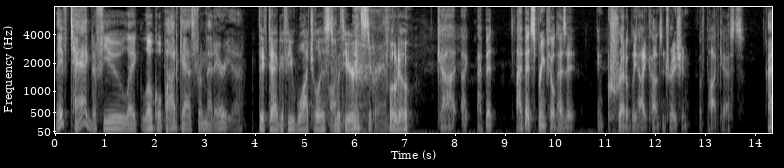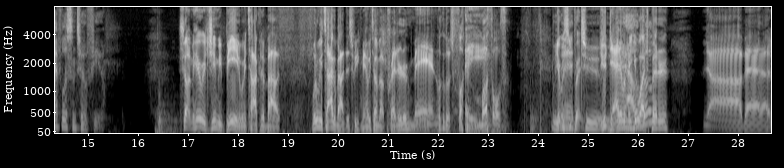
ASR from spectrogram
they've tagged a few like local podcasts from that area They've tagged a few watch lists on with your Instagram. photo. God, I, I bet I bet Springfield has a incredibly high concentration of podcasts. I've listened to a few. So I'm here with Jimmy B. We're talking about what do we talk about this week, man? We talking about Predator? Man, look at those fucking muscles. We you ever see Predator? to Your dad ever make you watch Predator? Nah, man,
